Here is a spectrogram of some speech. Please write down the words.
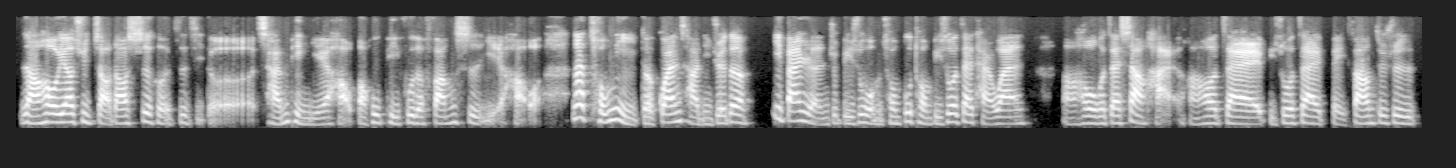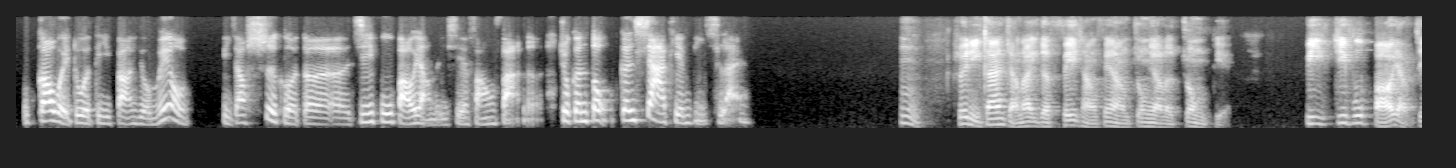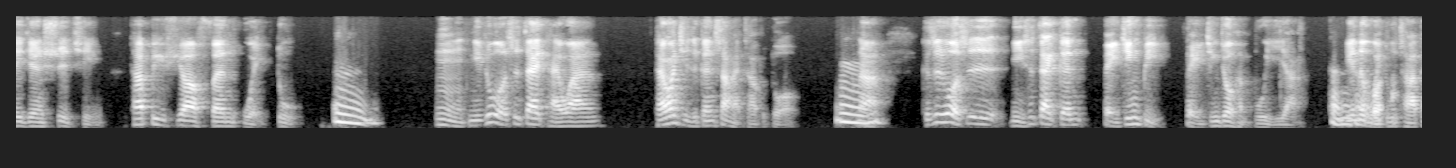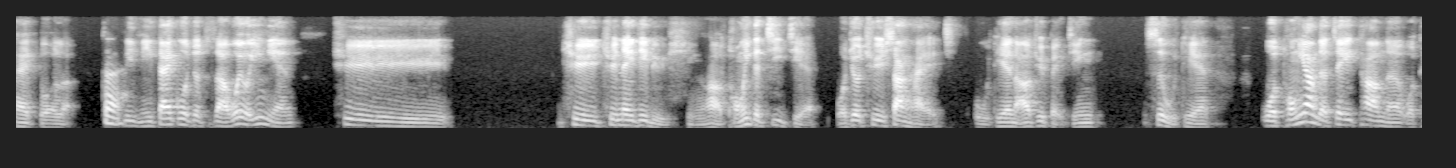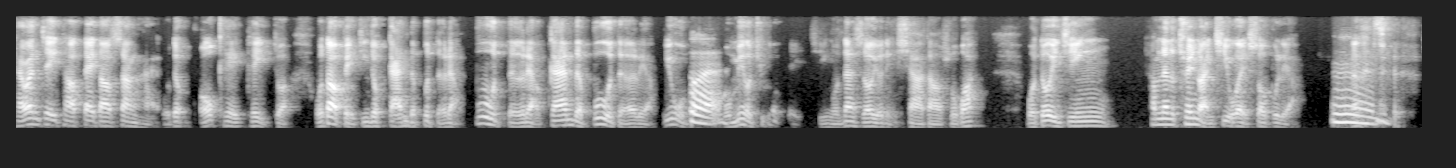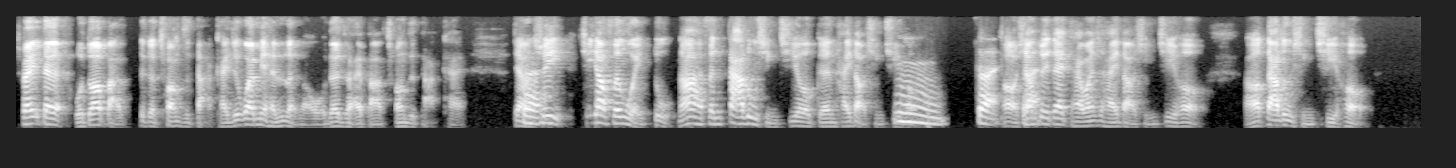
然后要去找到适合自己的产品也好，保护皮肤的方式也好。那从你的观察，你觉得？一般人就比如说我们从不同，比如说在台湾，然后在上海，然后在比如说在北方，就是高纬度的地方，有没有比较适合的肌肤保养的一些方法呢？就跟冬跟夏天比起来，嗯，所以你刚刚讲到一个非常非常重要的重点，肌肌肤保养这件事情，它必须要分纬度。嗯嗯，你如果是在台湾，台湾其实跟上海差不多，嗯，那。可是，如果是你是在跟北京比，北京就很不一样，因为纬度差太多了。对，你你待过就知道。我有一年去去去内地旅行啊，同一个季节，我就去上海五天，然后去北京四五天。我同样的这一套呢，我台湾这一套带到上海，我就 OK 可以做。我到北京就干的不得了，不得了，干的不得了。因为我我没有去过北京，我那时候有点吓到，说哇。我都已经，他们那个吹暖气我也受不了，嗯，吹的我都要把这个窗子打开，就外面很冷哦，我那时候还把窗子打开，这样，所以其实要分纬度，然后还分大陆型气候跟海岛型气候，嗯，对，哦，相对在台湾是海岛型气候，然后大陆型气候，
